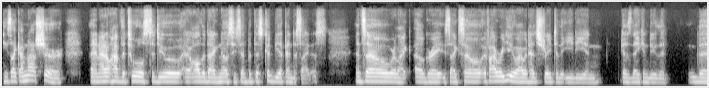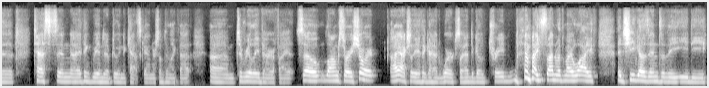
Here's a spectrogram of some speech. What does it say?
he's like, I'm not sure. And I don't have the tools to do uh, all the diagnosis. He said, but this could be appendicitis. And so we're like, oh, great. He's like, so if I were you, I would head straight to the ED and because they can do the the tests and i think we ended up doing a cat scan or something like that um, to really verify it. So long story short i actually think i had work so i had to go trade my son with my wife and she goes into the ed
